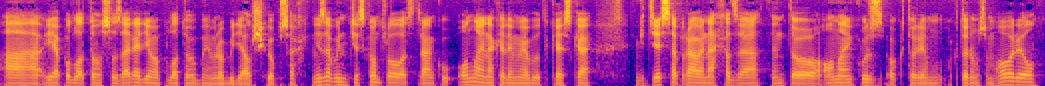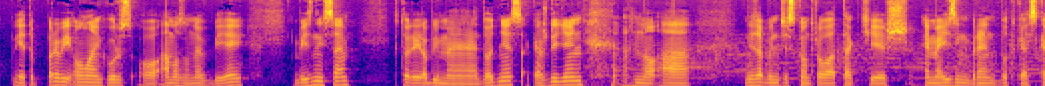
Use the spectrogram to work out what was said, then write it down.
a ja podľa toho sa zariadím a podľa toho budem robiť ďalší obsah. Nezabudnite skontrolovať stránku onlineakademia.sk, kde sa práve nachádza tento online kurz, o ktorom, o ktorom som hovoril. Je to prvý online kurz o Amazon FBA biznise, ktorý robíme dodnes a každý deň. No a Nezabudnite skontrolovať taktiež amazingbrand.sk,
